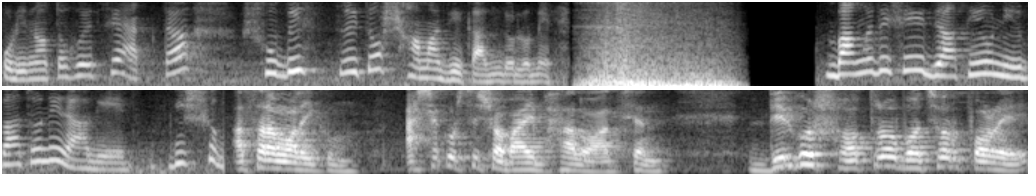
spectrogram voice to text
পরিণত হয়েছে একটা সুবিস্তৃত সামাজিক আন্দোলনে। বাংলাদেশে জাতীয় নির্বাচনের আগে বিশ্ব আসসালামু আলাইকুম। আশা করছি সবাই ভালো আছেন। দীর্ঘ সতেরো বছর পরে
